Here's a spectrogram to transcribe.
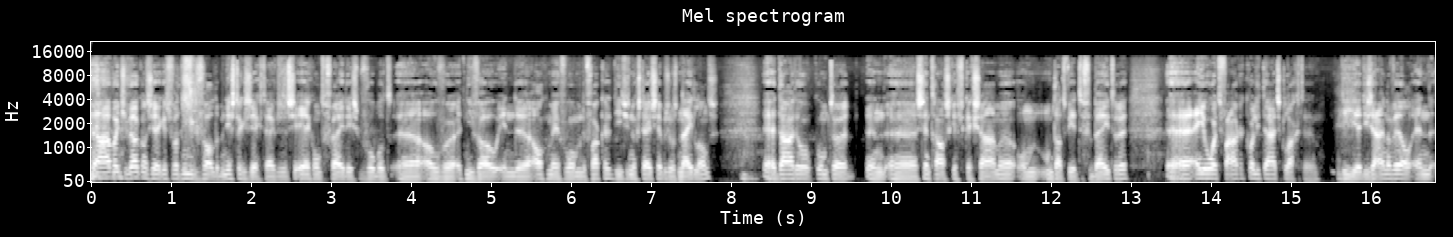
Nou, wat je wel kan zeggen is wat in ieder geval de minister gezegd heeft. Dus dat ze erg ontevreden is bijvoorbeeld eh, over het niveau in de algemeen vormende vakken. Die ze nog steeds hebben, zoals Nederlands. Eh, daardoor komt er een eh, centraal schriftelijk examen om, om dat weer te verbeteren. En je hoort vaker kwaliteitsklachten. Die, die zijn er wel. En,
